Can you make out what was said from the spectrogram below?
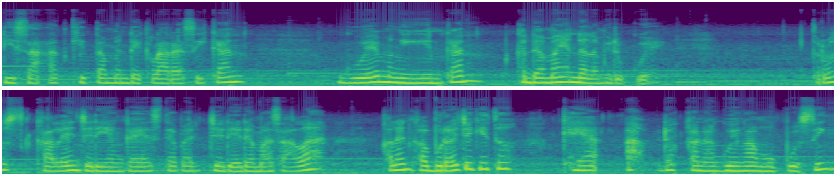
di saat kita mendeklarasikan gue menginginkan kedamaian dalam hidup gue. Terus kalian jadi yang kayak setiap jadi ada masalah, kalian kabur aja gitu. Kayak ah udah karena gue nggak mau pusing,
